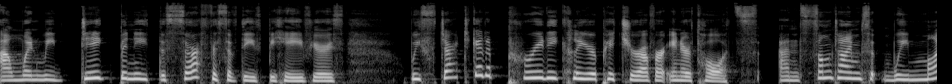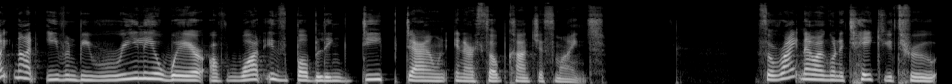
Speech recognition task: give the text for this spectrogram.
And when we dig beneath the surface of these behaviors, we start to get a pretty clear picture of our inner thoughts and sometimes we might not even be really aware of what is bubbling deep down in our subconscious mind. So, right now, I'm going to take you through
